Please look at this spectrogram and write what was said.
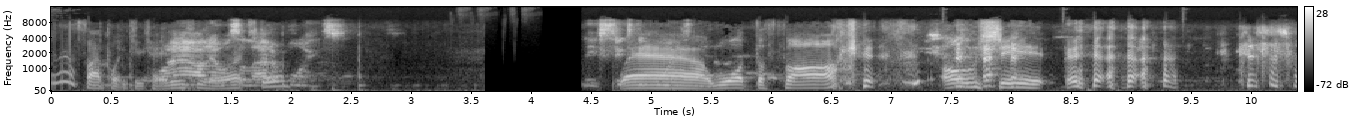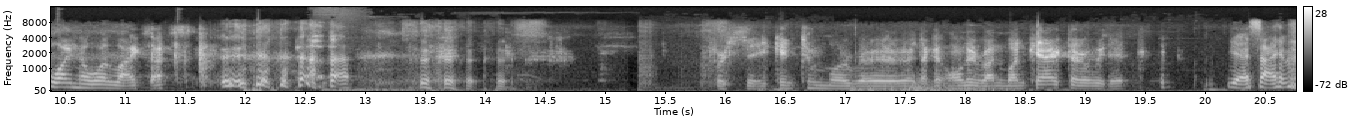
Yeah, 5.2k. Wow, she's that was a alright lot still. of points. Need 60 Wow, what the fuck? oh shit. This is why no one likes us. Forsaken tomorrow, and I can only run one character with it. yes. I am.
